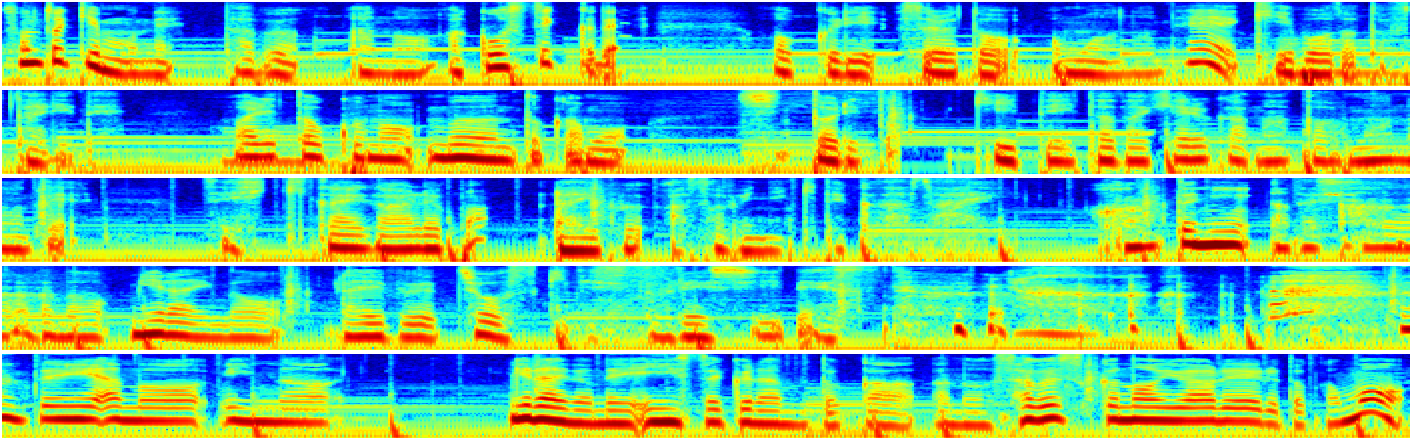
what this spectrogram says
その時もね多分あのアコースティックでお送りすると思うのでキーボードと2人で割とこの「ムーン」とかもしっとりと聴いていただけるかなと思うのでぜひ機会があればライブ遊びに来てください。本当に私の あの未来のライブ超好きです。嬉しいです。本当にあのみんな未来のねインスタグラムとかあのサブスクの URL とかも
